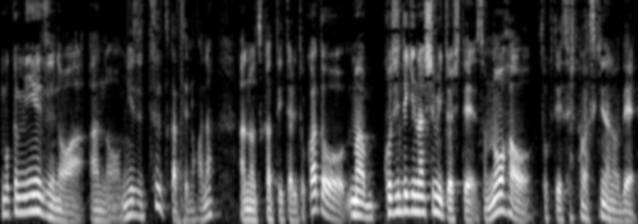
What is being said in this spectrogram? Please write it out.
僕ミューズのは、あの、ミューズ2使ってるのかな？あの、使っていたりとか、あと、まあ、個人的な趣味として、その脳波を測定するのが好きなので、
